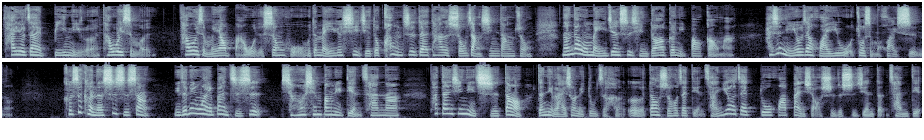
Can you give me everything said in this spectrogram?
他又在逼你了，他为什么？他为什么要把我的生活、我的每一个细节都控制在他的手掌心当中？难道我每一件事情都要跟你报告吗？还是你又在怀疑我做什么坏事呢？可是，可能事实上，你的另外一半只是想要先帮你点餐呐、他担心你迟到，等你来的时候你肚子很饿，到时候再点餐又要再多花半小时的时间等餐点，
